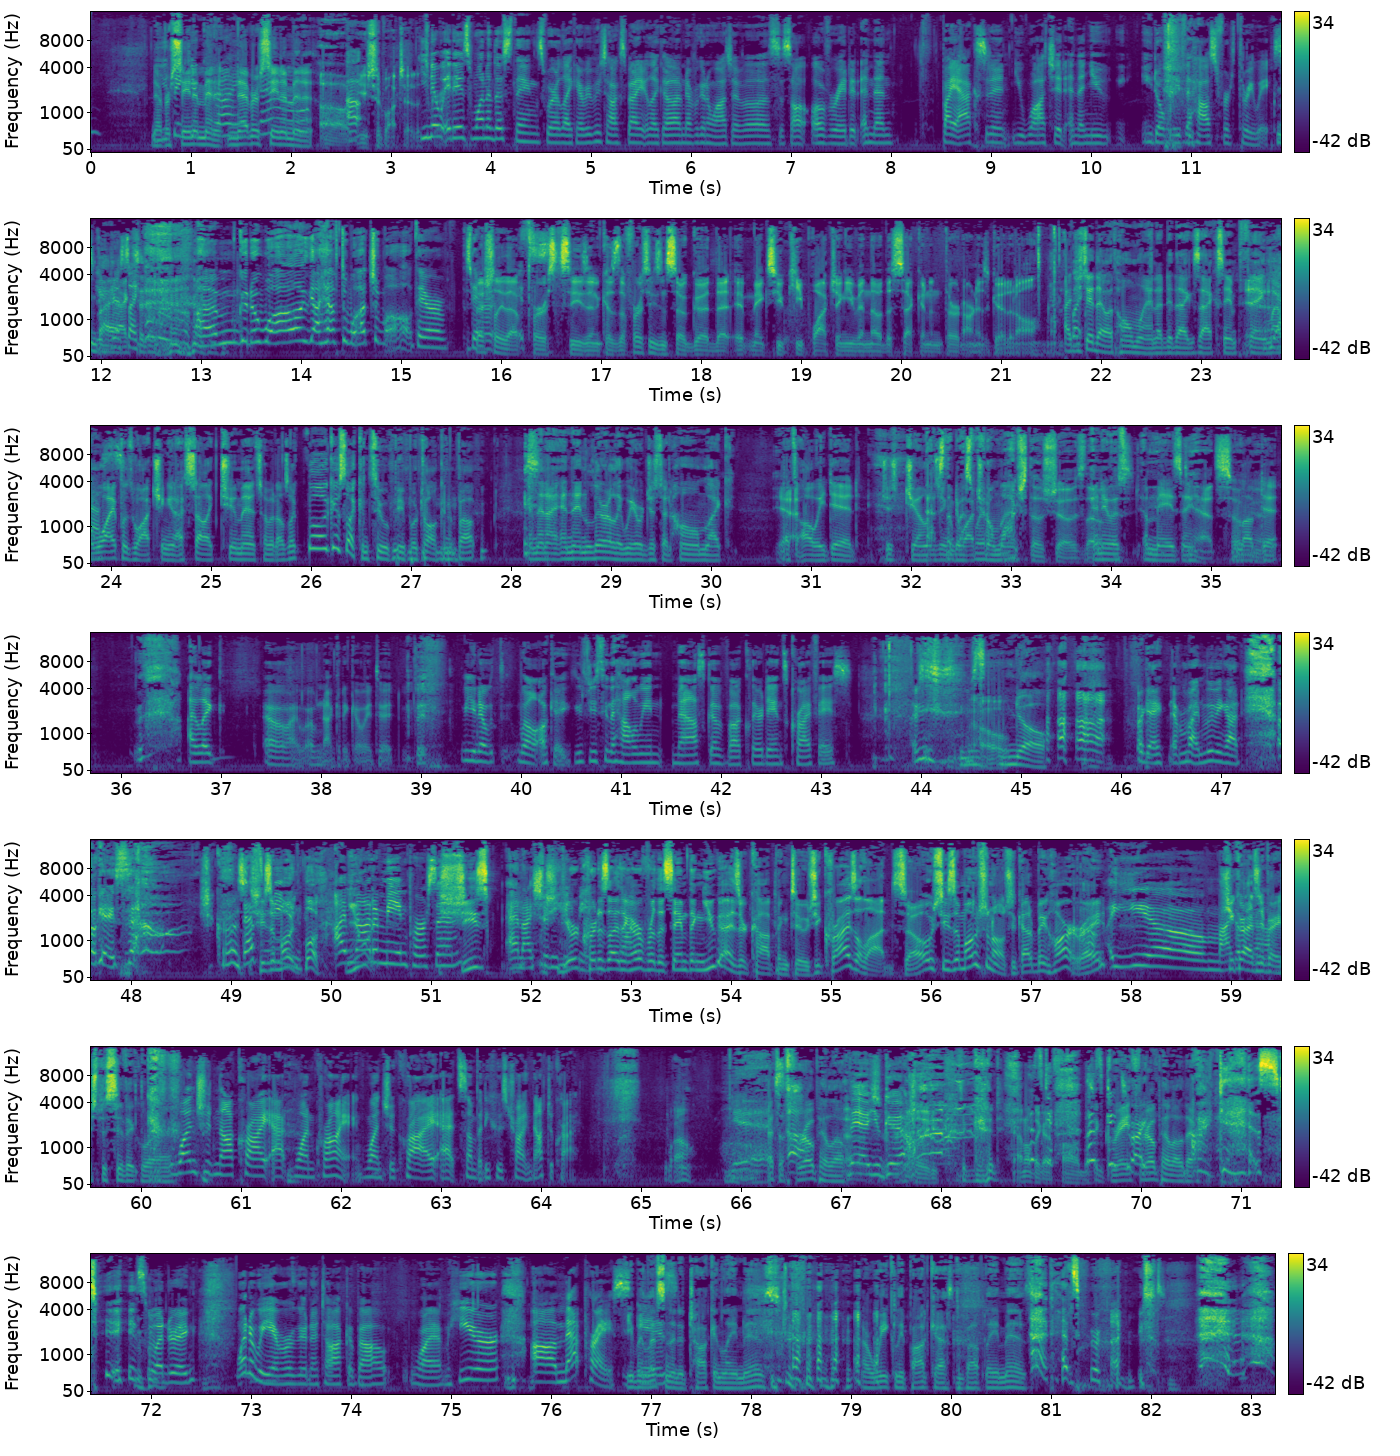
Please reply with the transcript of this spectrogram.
Never seen a minute. cry Never seen a minute. oh, uh, you should watch it. It's You know, great. it is one of those things where like everybody talks about it. You're like, oh, I'm never going to watch it. Oh, this is all overrated. And then by accident, you watch it, and then you you don't leave the house for three weeks. You're By just accident. like, I'm gonna watch. I have to watch them all. They're they're- especially that first season because the first season's so good that it makes you keep watching even though the second and third aren't as good at all. I just did that with Homeland. I did that exact same thing. My Yes. wife was watching it. I saw like two minutes of it. I was like, well, I guess I can see what people are talking about. and then I and then literally we were just at home like that's all we did, just jonesing That's the to best watch way to Homeland. watch those shows, though. and it was amazing. Yeah, it's so loved good. it. I like. Oh, I, I'm not going to go into it, but you know, well, okay. Have you seen the Halloween mask of uh, Claire Danes' cry face? No, No, okay, never mind. Moving on. Okay, so she cries. That's she's mean. emotional. Look, I'm you- not a mean person. She's and I shouldn't. You're be mean. criticizing So her for the same thing you guys are copping to. She cries a lot, so she's emotional. She's got a big heart, right? Yeah, um, she don't cries in a very specific way. One should not cry at one crying. One should cry at somebody who's trying not to cry. Wow, Yeah, that's a throw pillow. There you go. Really, It's a good. I don't think I Let's that. get great our- throw pillow there. Our guest is wondering when are we ever going to talk about why I'm here? Uh, Matt Price. You've been is- listening to Talking Les Mis, our weekly podcast about Les Mis. That's right.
